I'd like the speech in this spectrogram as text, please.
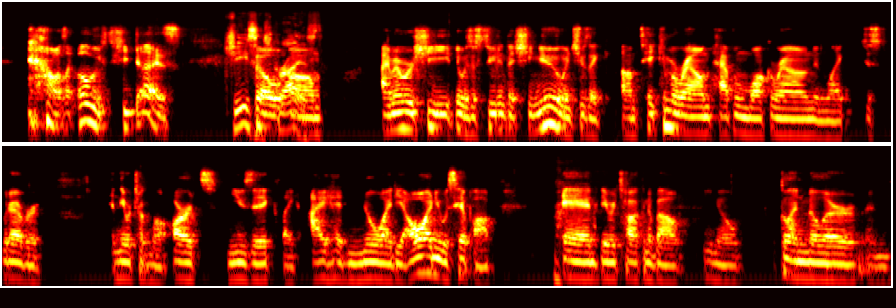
and I was like, oh, she does. Jesus so Christ. um, I remember she there was a student that she knew, and she was like, um, take him around, have him walk around, and like just whatever. And they were talking about arts, music. Like I had no idea. All I knew was hip hop, and they were talking about you know Glenn Miller and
